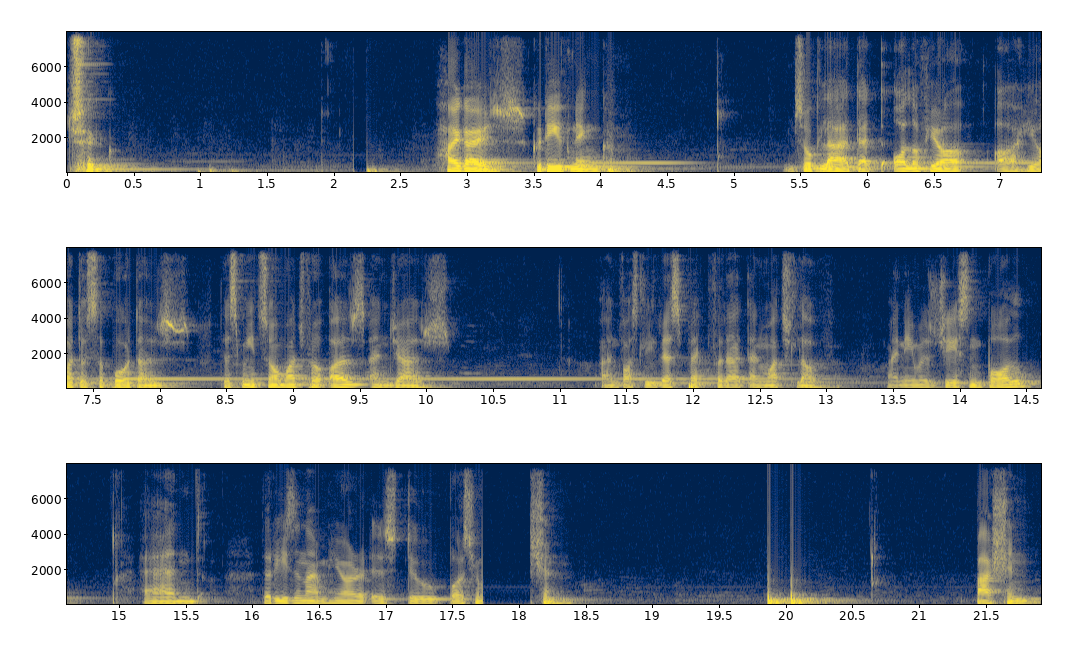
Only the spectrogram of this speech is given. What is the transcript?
Check. Hi guys, good evening. I'm so glad that all of you are here to support us. This means so much for us and JAS. And firstly, respect for that and much love. My name is Jason Paul, and the reason I'm here is to pursue passion. Passion,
